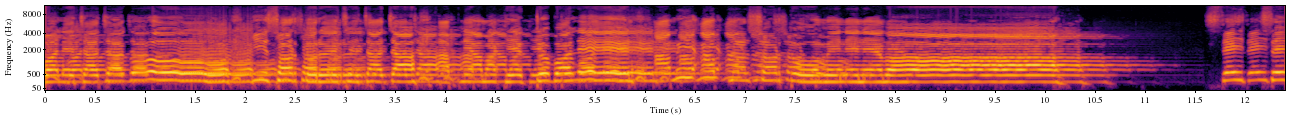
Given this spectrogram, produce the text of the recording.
বলে চাচা গো কি শর্ত রয়েছে চাচা? আপনি আমাকে একটু বলেন আমি আপনার শর্ত মেনে নেব। সেই সেই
